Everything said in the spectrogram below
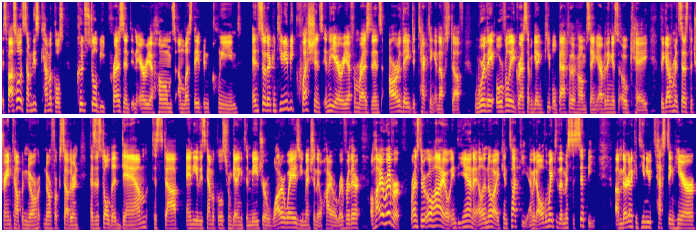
It's possible that some of these chemicals could still be present in area homes unless they've been cleaned. And so there continue to be questions in the area from residents. Are they detecting enough stuff? Were they overly aggressive in getting people back to their homes saying everything is okay? The government says the train company, Nor- Norfolk Southern, has installed a dam to stop any of these chemicals from getting into major waterways. You mentioned the Ohio River there. Ohio River runs through Ohio, Indiana, Illinois, Kentucky. I mean, all the way to the Mississippi. Um, they're going to continue testing here.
